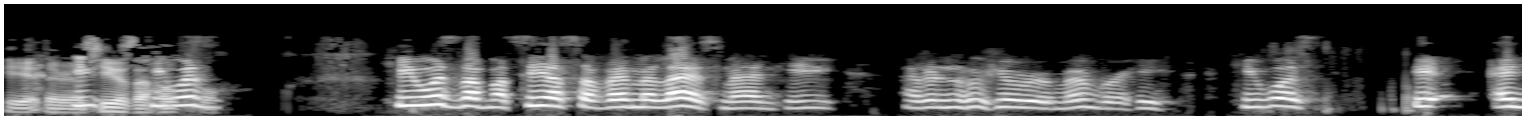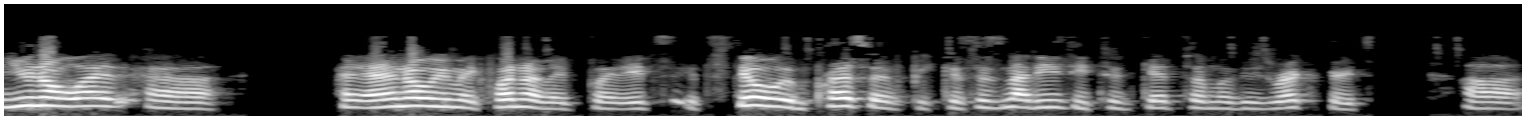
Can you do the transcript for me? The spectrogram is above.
yeah, there was, he was a he hopeful. was he was the Macias of MLS, man. He I don't know if you remember. He he was he, and you know what? Uh I, I know we make fun of it, but it's it's still impressive because it's not easy to get some of these records. Uh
